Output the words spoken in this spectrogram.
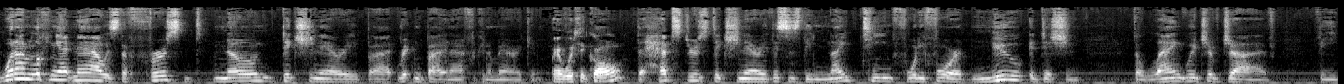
what I'm looking at now is the first known dictionary by, written by an African American. And what's it called? The Hepster's Dictionary. This is the 1944 new edition, The Language of Jive, the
